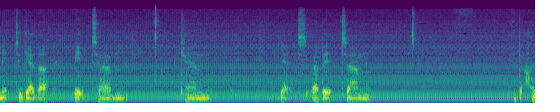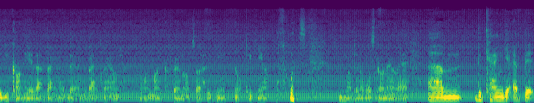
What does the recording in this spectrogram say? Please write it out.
knit together, it um, can get a bit. Um, a bit I hope you can't hear that back that in the background. my microphone on, so I hope you're not picking up the noise. I don't know what's going out there. Um, they can get a bit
